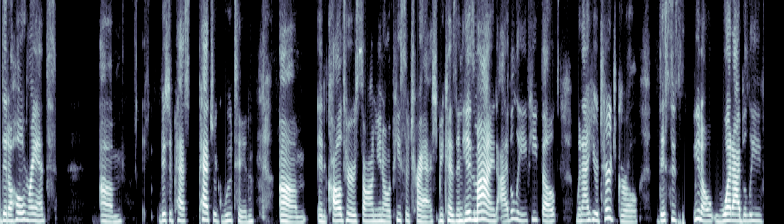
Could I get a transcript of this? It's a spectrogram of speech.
did a whole rant um Bishop Pas- Patrick Wooten um and called her song, you know, a piece of trash because in his mind, I believe he felt when I hear church girl, this is, you know, what I believe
